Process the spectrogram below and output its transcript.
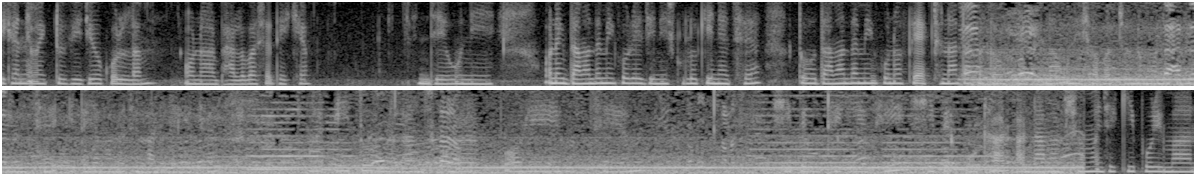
এখানে আমি একটু ভিডিও করলাম ওনার ভালোবাসা দেখে যে উনি অনেক দামাদামি করে জিনিসগুলো কিনেছে। তো দামাদামি কোনো ফ্যাক্ট না টাকাটাও ফ্যাক্ট না, উনি সবার জন্য মনে করে এটাই আমার কাছে ভালো লেগেছে। আর এই তো আমরা লাঞ্চ করার পরে হচ্ছে শিপে উঠে গিয়েছি। আর নামার সময় যে কি পরিমাণ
